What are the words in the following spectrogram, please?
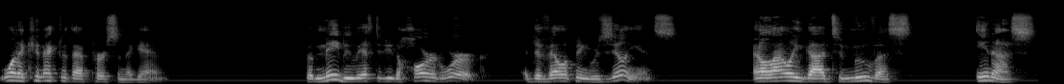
want to connect with that person again. But maybe we have to do the hard work of developing resilience and allowing God to move us in us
